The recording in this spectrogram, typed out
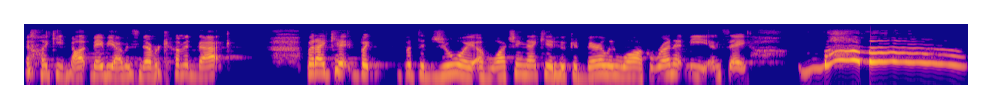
like he not maybe I was never coming back. But I get but but the joy of watching that kid who could barely walk run at me and say, "Mama!"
